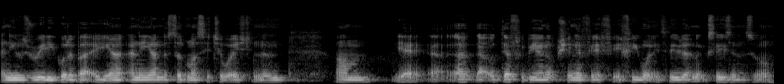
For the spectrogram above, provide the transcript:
and he was really good about it, and he understood my situation. And um, yeah, that, that would definitely be an option if, if if he wanted to do that next season as well.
